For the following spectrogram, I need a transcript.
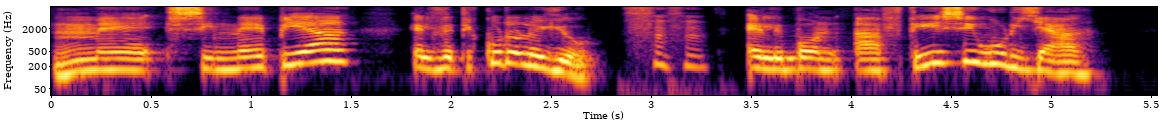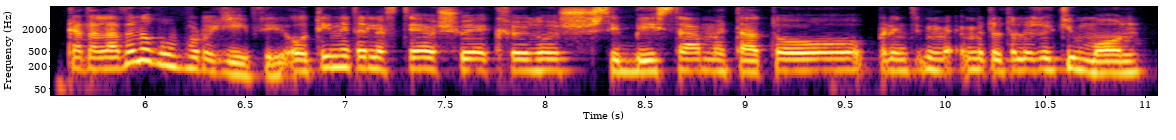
Με συνέπεια ελβετικού ρολογιού. ε, λοιπόν, αυτή η σιγουριά καταλαβαίνω από πού προκύπτει. Ότι είναι η τελευταία σου έξοδος στην πίστα μετά το, πριν, με το τέλος δοκιμών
